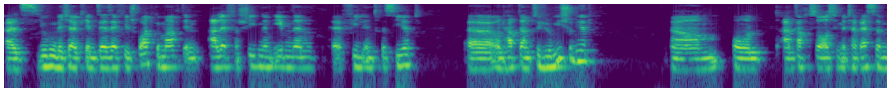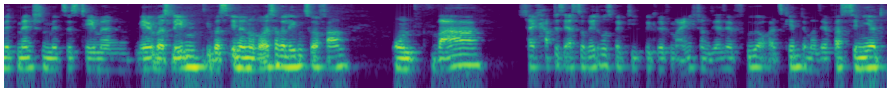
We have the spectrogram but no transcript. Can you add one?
als jugendlicher Kind sehr, sehr viel Sport gemacht, in alle verschiedenen Ebenen, äh, viel interessiert äh, und habe dann Psychologie studiert ähm, und einfach so aus dem Interesse mit Menschen, mit Systemen mehr über das Leben, über das Innen- und äußere Leben zu erfahren und war, ich habe das erst so retrospektiv begriffen, eigentlich schon sehr, sehr früh, auch als Kind immer sehr fasziniert,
